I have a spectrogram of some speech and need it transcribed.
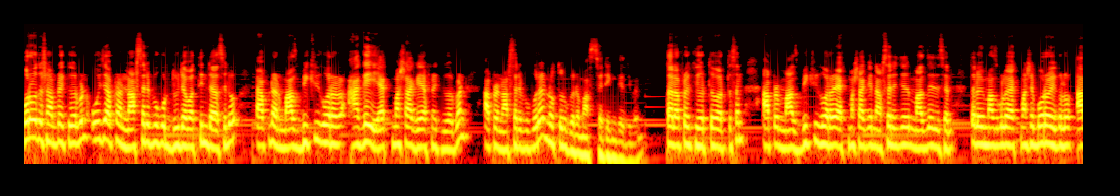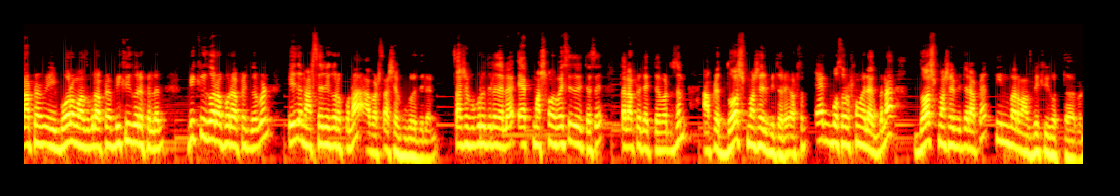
পরবর্তী সময় আপনি কি করবেন? ওই যে আপনার নার্সারি পুকুর দুইটা বা তিনটা ছিল, আপনার মাছ বিক্রি করার আগেই, এক মাস আগে আপনি কি করবেন? আপনার নার্সারি পুকুরে নতুন করে মাছ সেটিং দিয়ে দিবেন। তাহলে আপনি কি করতে পারতেছেন? আপনার মাছ বিক্রি করার এক মাস আগে নার্সারিতে মাছ দিয়ে দিয়েছেন, তাহলে ওই মাছগুলো এক মাসে বড় হয়ে গেলো। আর আপনার এই বড় মাছগুলো আপনি বিক্রি করে ফেলেন বিক্রি করার পরে আপনি করবেন? এই যে নার্সারি করার পোনা আবার চাষে পুকুরে দিলেন। চাষে পুকুরে দিলে তাহলে এক মাস সময় বেঁচে যেতেছে তাহলে আপনি দেখতে পারতেছেন, আপনি দশ মাসের ভিতরে, অর্থাৎ এক বছর সময় লাগবে না, দশ মাসের ভিতরে আপনি তিনবার মাছ বিক্রি করতে পারবেন।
